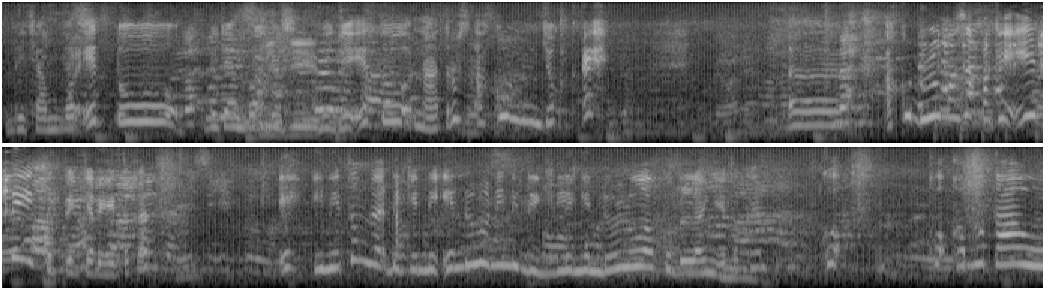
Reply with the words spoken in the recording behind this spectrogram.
dicampur itu dicampur Biji. biji, itu. Nah terus aku nunjuk eh eh, aku dulu masak pakai ini kupikir gitu kan. Eh ini tuh nggak diginiin dulu ini digilingin dulu aku bilang gitu kan. Kok kok kamu tahu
